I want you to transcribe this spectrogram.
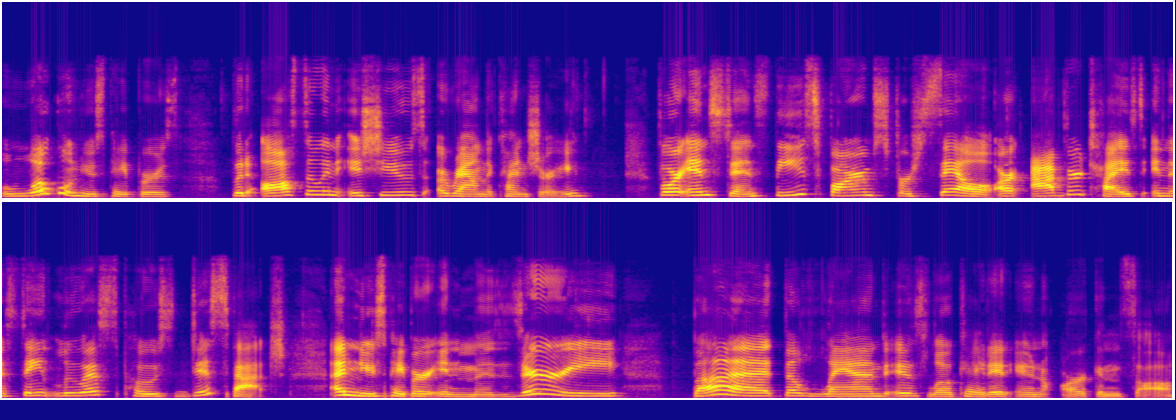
local newspapers, but also in issues around the country. For instance, these farms for sale are advertised in the St. Louis Post Dispatch, a newspaper in Missouri but the land is located in Arkansas.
